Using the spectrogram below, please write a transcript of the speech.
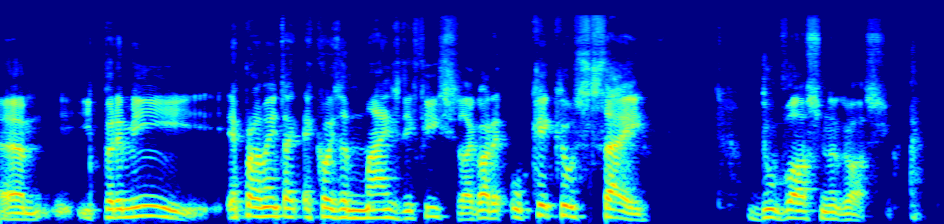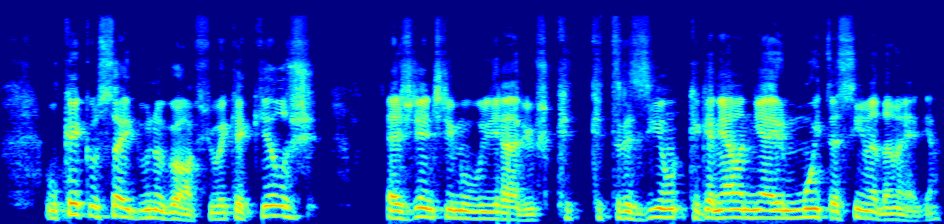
Um, e para mim é provavelmente a, a coisa mais difícil. Agora, o que é que eu sei do vosso negócio? O que é que eu sei do negócio? É que aqueles agentes imobiliários que, que traziam, que ganhavam dinheiro muito acima da média,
